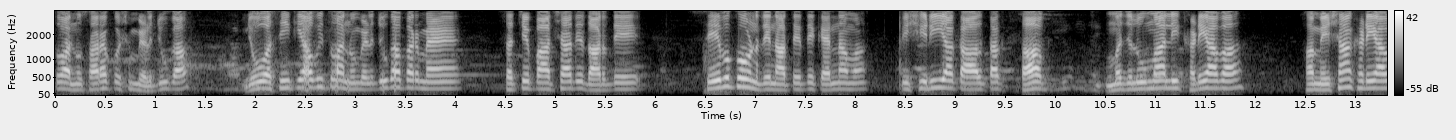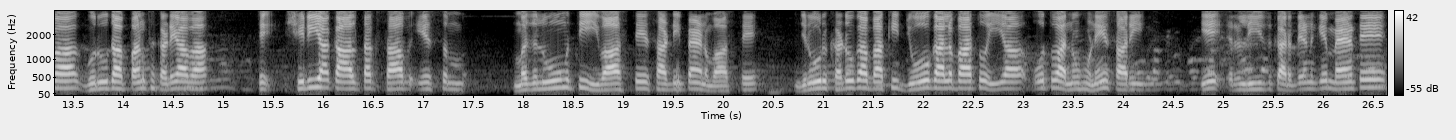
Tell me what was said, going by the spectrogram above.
ਤੁਹਾਨੂੰ ਸਾਰਾ ਕੁਝ ਮਿਲ ਜੂਗਾ। ਜੋ ਅਸੀਂ ਕਿਹਾ ਉਹ ਵੀ ਤੁਹਾਨੂੰ ਮਿਲ ਜੂਗਾ, ਪਰ ਮੈਂ ਸੱਚੇ ਪਾਤਸ਼ਾਹ ਦੇ ਦਰ ਦੇ ਸੇਵਕ ਹੋਣ ਦੇ ਨਾਤੇ ਤੇ ਕਹਿਣਾ ਵਾਂ ਕਿ ਸ਼੍ਰੀ ਅਕਾਲ ਤਖਤ ਸਾਹਿਬ ਮਜਲੂਮਾਂ ਲਈ ਖੜਿਆ ਵਾ, ਹਮੇਸ਼ਾ ਖੜਿਆ ਵਾ, ਗੁਰੂ ਦਾ ਪੰਥ ਖੜਿਆ ਵਾ ਤੇ ਸ਼੍ਰੀ ਅਕਾਲ ਤਖਤ ਸਾਹਿਬ ਇਸ ਮਜ਼ਲੂਮ ਧੀ ਵਾਸਤੇ, ਸਾਡੀ ਭੈਣ ਵਾਸਤੇ ਜ਼ਰੂਰ ਖੜੂਗਾ। ਬਾਕੀ ਜੋ ਗੱਲਬਾਤ ਹੋਈ ਆ, ਉਹ ਤੁਹਾਨੂੰ ਹੁਣੇ ਸਾਰੀ ਇਹ ਰਿਲੀਜ਼ ਕਰ ਦੇਣਗੇ। ਮੈਂ ਤੇ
